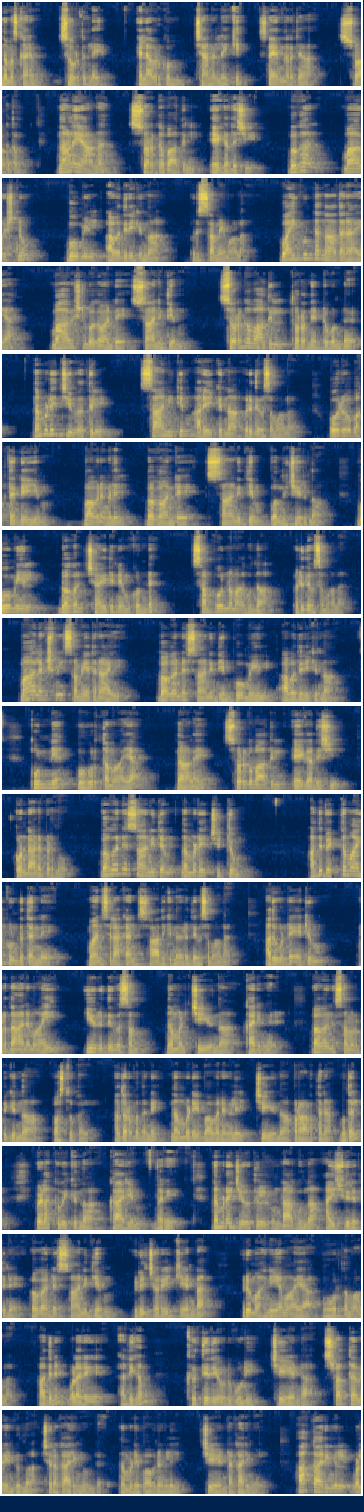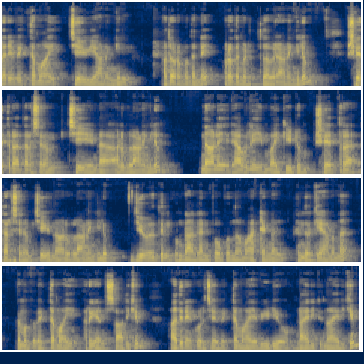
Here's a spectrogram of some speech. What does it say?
നമസ്കാരം സുഹൃത്തുക്കളെ. എല്ലാവർക്കും ചാനലിലേക്ക് സ്നേഹം നിറഞ്ഞ സ്വാഗതം. നാളെയാണ് സ്വർഗവാതിൽ ഏകാദശി. ഭഗവാൻ മഹാവിഷ്ണു ഭൂമിയിൽ അവതരിക്കുന്ന ഒരു സമയമാണ്. വൈകുണ്ഠനാഥനായ മഹാവിഷ്ണു ഭഗവാന്റെ സാന്നിധ്യം സ്വർഗവാതിൽ തുറന്നിട്ടുകൊണ്ട് നമ്മുടെ ജീവിതത്തിൽ സാന്നിധ്യം അറിയിക്കുന്ന ഒരു ദിവസമാണ്. ഓരോ ഭക്തന്റെയും ഭവനങ്ങളിൽ ഭഗവാന്റെ സാന്നിധ്യം വന്നു ചേരുന്ന ഭൂമിയിൽ ഭഗവത് ചൈതന്യം കൊണ്ട് സമ്പൂർണമാകുന്ന ഒരു ദിവസമാണ്. മഹാലക്ഷ്മി സമേതനായി ഭഗവാന്റെ സാന്നിധ്യം ഭൂമിയിൽ അവതരിക്കുന്ന പുണ്യ മുഹൂർത്തമായ നാളെ സ്വർഗവാതിൽ ഏകാദശി കൊണ്ടാടപ്പെടുന്നു. ഭഗവാന്റെ സാന്നിധ്യം നമ്മുടെ ചുറ്റും അത് വ്യക്തമായി കൊണ്ട് തന്നെ മനസ്സിലാക്കാൻ സാധിക്കുന്ന ഒരു ദിവസമാണ്. അതുകൊണ്ട് ഏറ്റവും പ്രധാനമായി ഈ ഒരു ദിവസം നമ്മൾ ചെയ്യുന്ന കാര്യങ്ങൾ. ഭഗവാന് സമർപ്പിക്കുന്ന വസ്തുക്കൾ. അതോടൊപ്പം തന്നെ നമ്മുടെ ഭവനങ്ങളിൽ ചെയ്യുന്ന പ്രാർത്ഥന മുതൽ വിളക്ക് വയ്ക്കുന്ന കാര്യം വരെ. നമ്മുടെ ജീവിതത്തിൽ ഉണ്ടാകുന്ന ഐശ്വര്യത്തിന് ഭഗവാന്റെ സാന്നിധ്യം വിളിച്ചറിയിക്കേണ്ട ഒരു മഹനീയമായ മുഹൂർത്തമാണ്. അതിന് വളരെ അധികം കൃത്യതയോടുകൂടി ചെയ്യേണ്ട ശ്രദ്ധ വേണ്ടുന്ന ചില കാര്യങ്ങളുണ്ട്. നമ്മുടെ ഭവനങ്ങളിൽ ചെയ്യേണ്ട കാര്യങ്ങൾ. ആ കാര്യങ്ങൾ വളരെ വ്യക്തമായി ചെയ്യുകയാണെങ്കിൽ അതോടൊപ്പം തന്നെ വ്രതമെടുത്തവരാണെങ്കിലും ക്ഷേത്ര ദർശനം ചെയ്യേണ്ട ആളുകളാണെങ്കിലും നാളെ രാവിലെയും വൈകിട്ടും ക്ഷേത്ര ദർശനം ചെയ്യുന്ന ആളുകളാണെങ്കിലും ജീവിതത്തിൽ ഉണ്ടാകാൻ പോകുന്ന മാറ്റങ്ങൾ എന്തൊക്കെയാണെന്ന് നമുക്ക് വ്യക്തമായി അറിയാൻ സാധിക്കും. അതിനെക്കുറിച്ച് വ്യക്തമായ വീഡിയോ ഉണ്ടായിരിക്കുന്നതായിരിക്കും.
